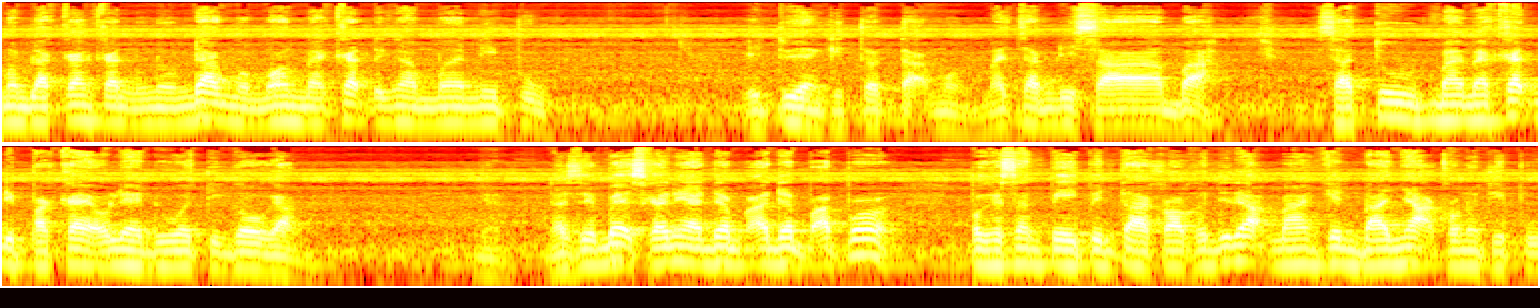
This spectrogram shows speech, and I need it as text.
Membelakangkan undang-undang memohon market dengan menipu. Itu yang kita tak mau. Macam di Sabah. Satu market dipakai oleh dua tiga orang. Ya. Nasib baik sekarang ni ada ada apa pengesan pay pintar kalau tidak makin banyak kau nak tipu.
